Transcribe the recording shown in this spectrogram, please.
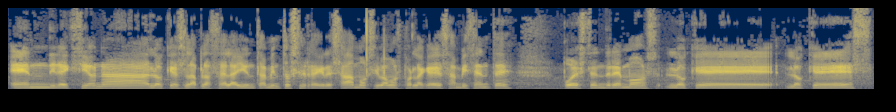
En dirección a lo que es la plaza del ayuntamiento, si regresamos y vamos por la calle San Vicente, pues tendremos lo que es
